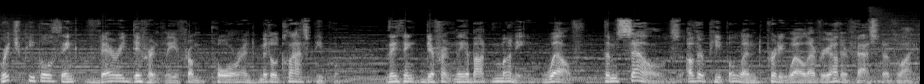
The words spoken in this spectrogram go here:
Rich people think very differently from poor and middle-class people. They think differently about money, wealth, themselves, other people, and pretty well every other facet of life.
